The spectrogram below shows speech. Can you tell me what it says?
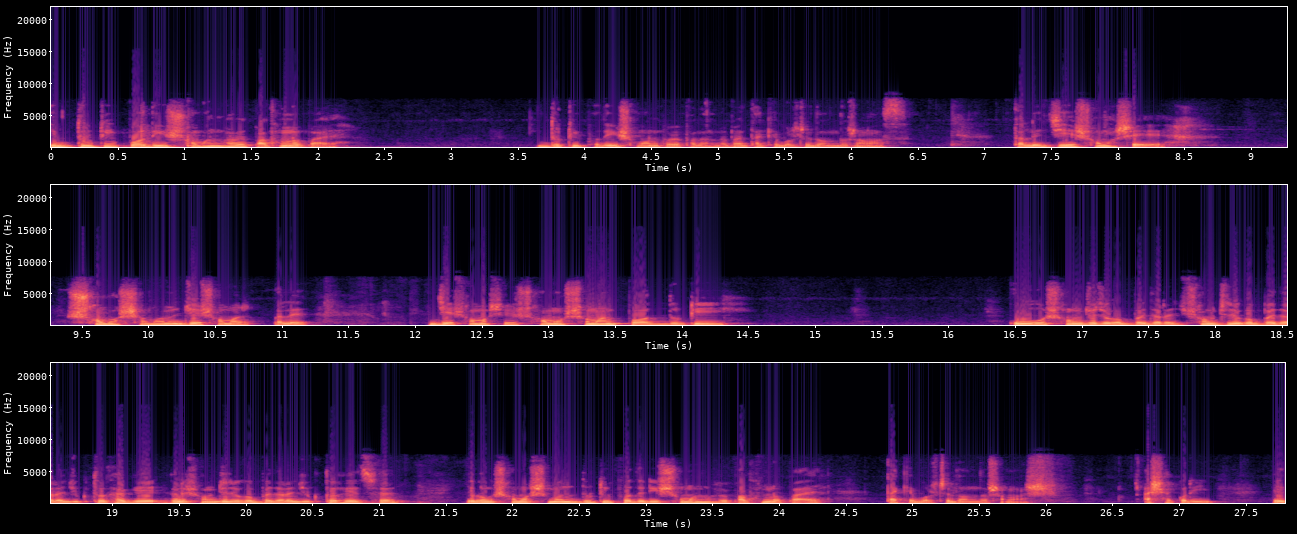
এই দুটি পদই সমানভাবে প্রাধান্য পায়। দুটি পদই সমানভাবে প্রাধান্য পায়, তাকে বলছে দ্বন্দ্ব সমাস। তাহলে যে সমাসে সমস্যমান যে সমাস, তাহলে যে সমাসের সমস্যমান পদ দুটি ও সংযোজক অব্যয় দ্বারা, সংযোজক অব্যয় দ্বারা যুক্ত থাকে, এখানে সংযোজক অব্যয় দ্বারা যুক্ত হয়েছে, এবং সমস্যমান দুটি পদেরই সমানভাবে প্রাধান্য পায়, তাকে বলছে দ্বন্দ্ব সমাস। আশা করি এই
